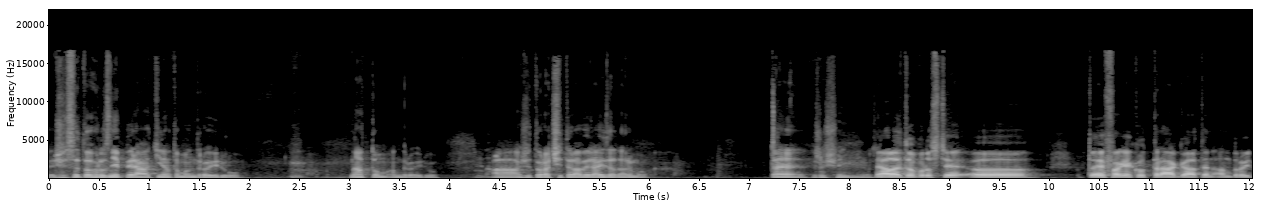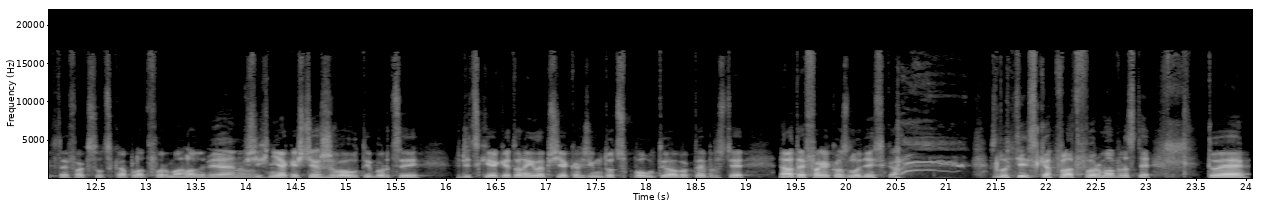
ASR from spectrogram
že se to hrozně pirátí na tom Androidu. Na tom Androidu. A že to radši teda vydají zadarmo. To je řešení. Ne, ale to prostě, uh, to je fakt jako trága, ten Android, to je fakt socká platforma hlavně. Je, no. Všichni jak ještě řvou ty borci, vždycky jak je to nejlepší a každý mu to cpou, ty, a pak to je prostě, no, to je fakt jako zlodějská, zlodějská platforma prostě. To je,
